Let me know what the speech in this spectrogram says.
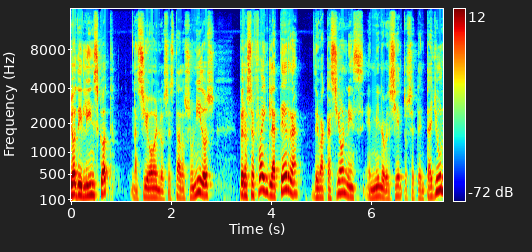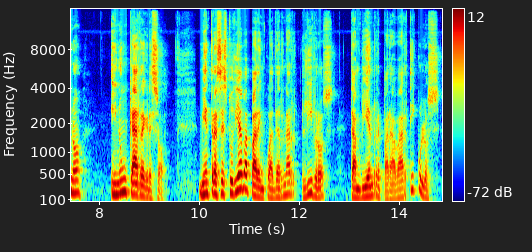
Jody Linscott nació en los Estados Unidos, pero se fue a Inglaterra de vacaciones en 1971 y nunca regresó. Mientras estudiaba para encuadernar libros, también reparaba artículos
